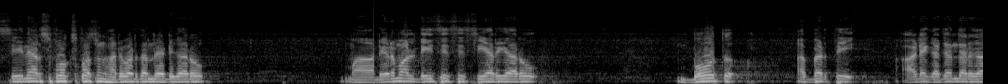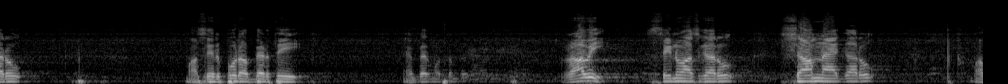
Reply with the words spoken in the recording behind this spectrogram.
సీనియర్ స్పోక్స్ పర్సన్ హరివర్ధన్ రెడ్డి గారు మా నిర్మల్ డీసీసీ సిఆర్ గారు బోత్ అభ్యర్థి ఆడే గజేందర్ గారు మా సిర్పూర్ అభ్యర్థి ఏం పేరు మొత్తం రావి శ్రీనివాస్ గారు శ్యామ్ నాయక్ గారు మా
